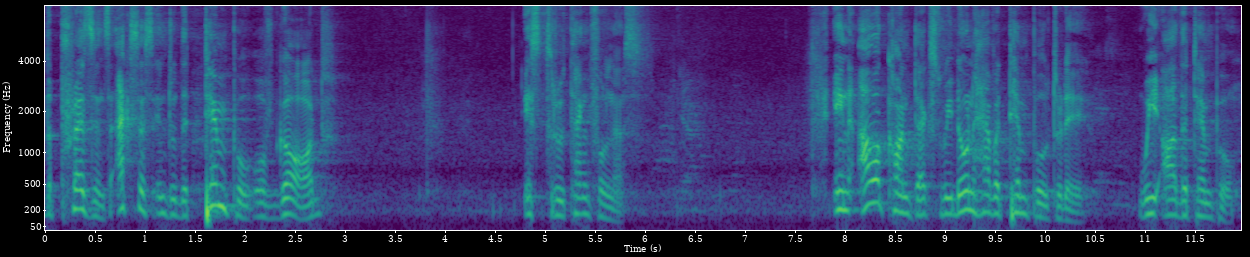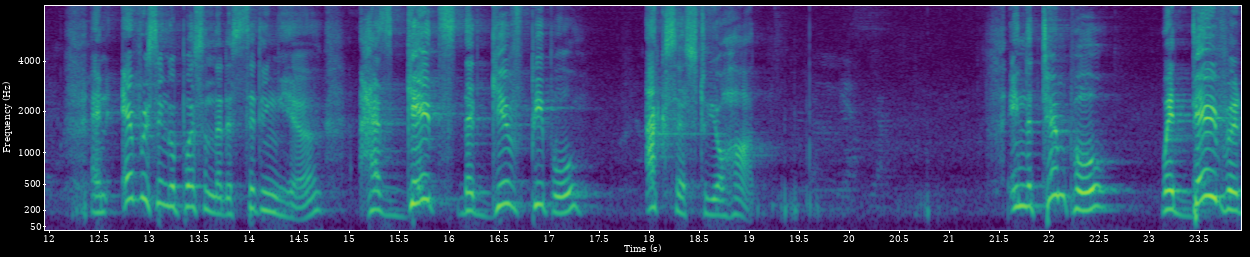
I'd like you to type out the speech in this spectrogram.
the presence, access into the temple of God is through thankfulness. In our context, we don't have a temple today. We are the temple. And every single person that is sitting here has gates that give people access to your heart. In the temple where David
